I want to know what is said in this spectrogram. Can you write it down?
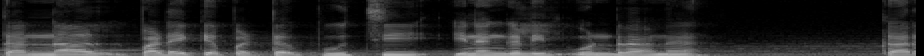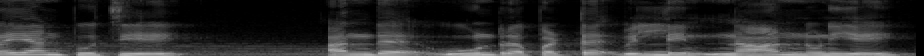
தன்னால் படைக்கப்பட்ட பூச்சி இனங்களில் ஒன்றான கரையான் பூச்சியை அந்த ஊன்றப்பட்ட வில்லின் நான் நுனியை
